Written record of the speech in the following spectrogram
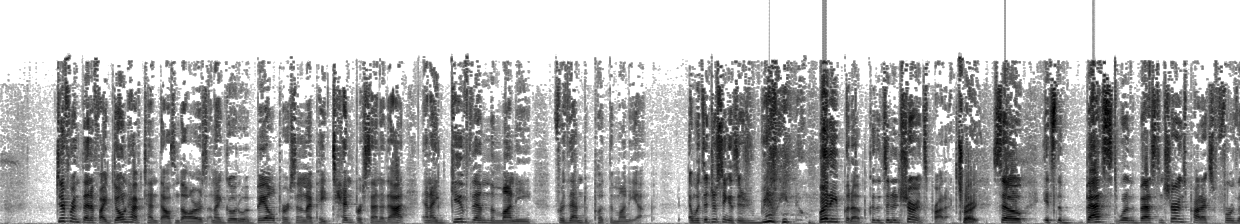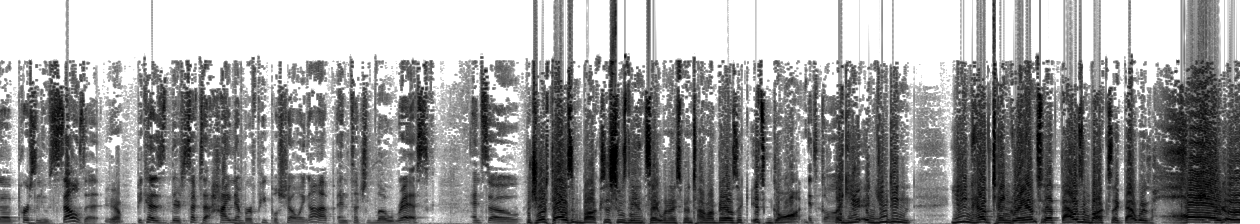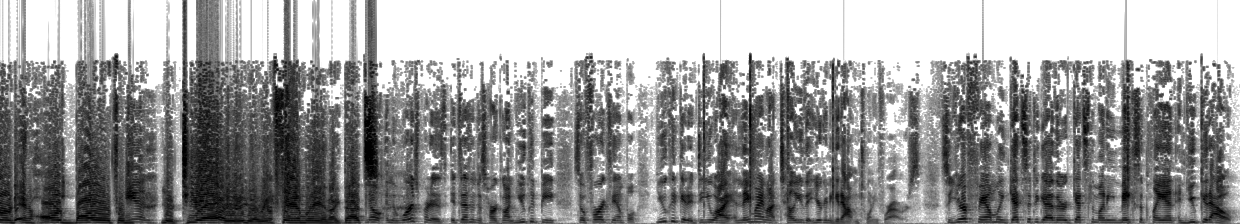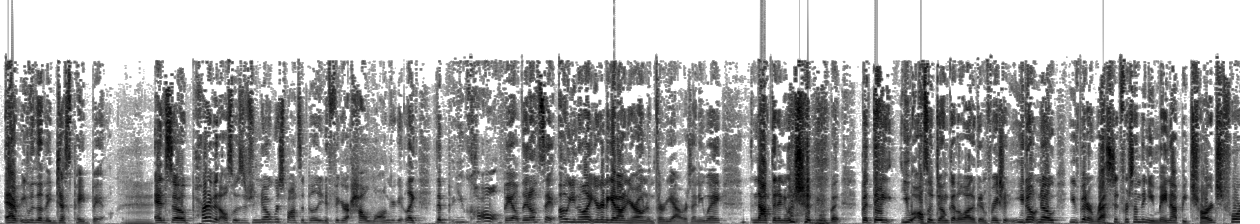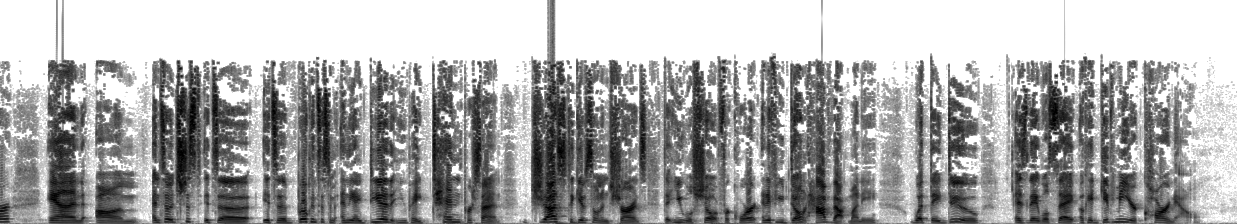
Different than if I don't have ten thousand dollars and I go to a bail person and I pay ten percent of that and I give them the money for them to put the money up. And what's interesting is there's really no money put up because it's an insurance product. That's right. So it's the best, one of the best insurance products for the person who sells it. Yep. Because there's such a high number of people showing up and such low risk. And so But your thousand bucks. This was the insight when I spent time on bail. I was like, it's gone. It's gone. Like you and you didn't. You didn't have ten grand, so that thousand bucks, like that was hard earned and hard borrowed from And- your tia or your your, your family, and like that's No, and the worst part is it doesn't just hard gone. You could be so. For example, you could get a DUI, and they might not tell you that you're going to get out in 24 hours. So your family gets it together, gets the money, makes a plan, and you get out, even though they just paid bail. And so part of it also is there's no responsibility to figure out how long you're getting. Like the you call bail, they don't say, "Oh, you know what, you're going to get on your own in 30 hours anyway." Not that anyone should be, but but they you also don't get a lot of good information. You don't know you've been arrested for something you may not be charged for and um and so it's just it's a it's a broken system and the idea that you pay 10% just to give someone insurance that you will show up for court and if you don't have that money what they do is they will say okay give me your car now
